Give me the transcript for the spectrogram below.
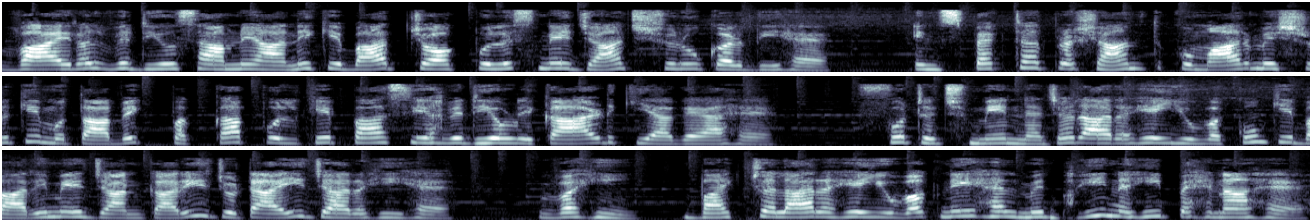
वायरल वीडियो सामने आने के बाद चौक पुलिस ने जाँच शुरू कर दी है। इंस्पेक्टर प्रशांत कुमार मिश्र के मुताबिक पक्का पुल के पास यह वीडियो रिकॉर्ड किया गया है। फुटेज में नज़र आ रहे युवकों के बारे में जानकारी जुटाई जा रही है। वहीं, बाइक चला रहे युवक ने हेलमेट भी नहीं पहना है।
